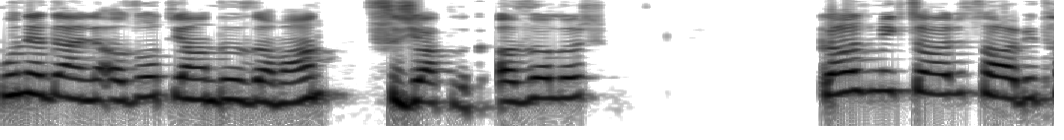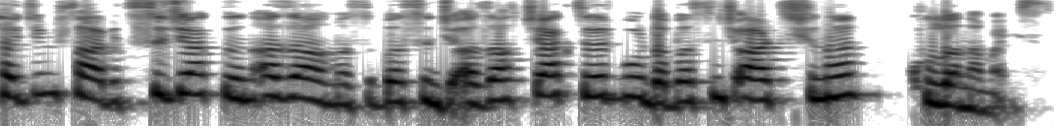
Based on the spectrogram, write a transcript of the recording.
Bu nedenle azot yandığı zaman sıcaklık azalır. Gaz miktarı sabit, hacim sabit, sıcaklığın azalması basıncı azaltacaktır. Burada basınç artışını kullanamayız.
